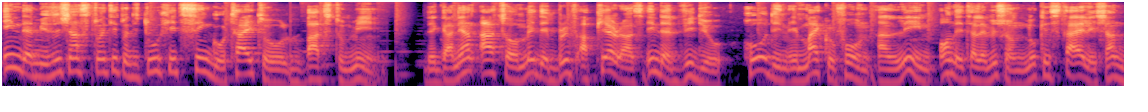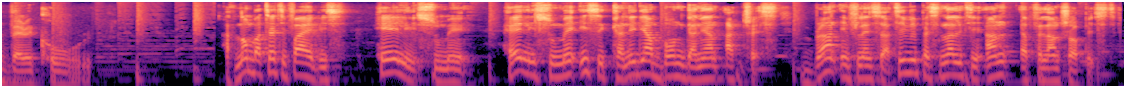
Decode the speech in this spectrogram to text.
in the musician's 2022 hit single titled Bad to Me. The Ghanaian actor made a brief appearance in the video holding a microphone and leaned on the television looking stylish and very cool. At number 35 is Hailey Sume. Hailey Sume is a Canadian-born Ghanaian actress, brand influencer, TV personality, and a philanthropist.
